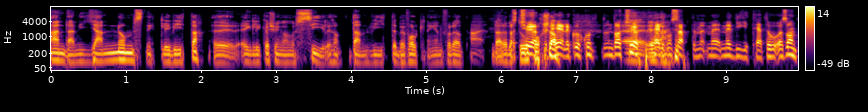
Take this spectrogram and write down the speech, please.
enn den gjennomsnittlig hvite? Eh, jeg liker ikke engang å si liksom, den hvite befolkningen, for det der er det stor forskjell. hele, da kjøper du Eh, ja. hele konseptet med, med, med hvithet og sånn.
